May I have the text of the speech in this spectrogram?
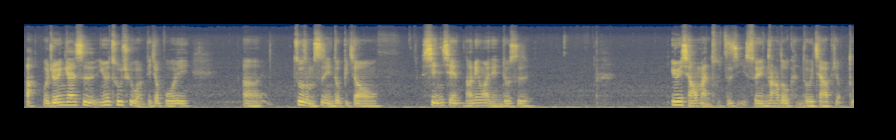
啊，我觉得应该是因为出去玩比较不会呃。做什么事情都比较新鲜，然后另外一点就是，因为想要满足自己，所以纳豆可能都会加比较多。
